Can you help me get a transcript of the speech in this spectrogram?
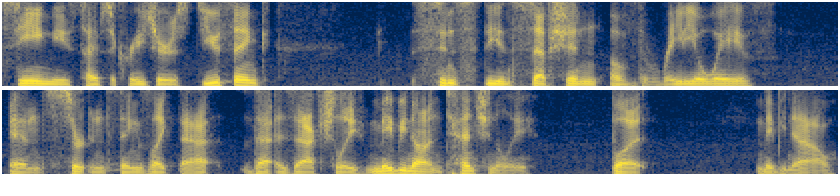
seeing these types of creatures. Do you think since the inception of the radio wave and certain things like that, that is actually maybe not intentionally, but maybe now,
